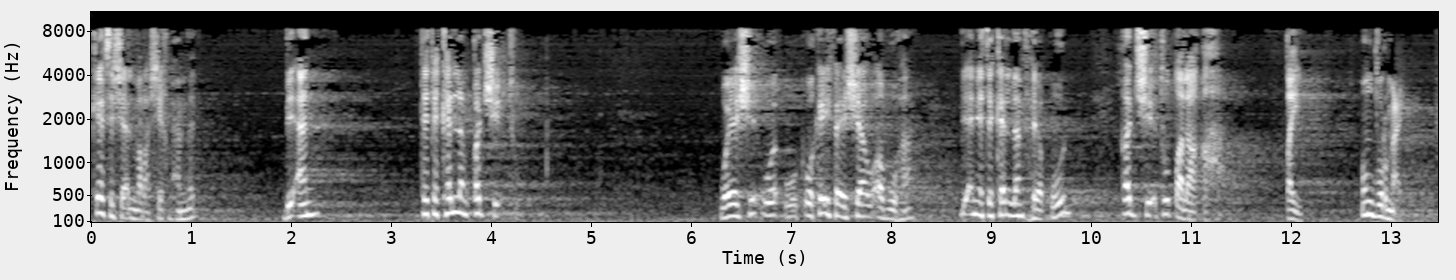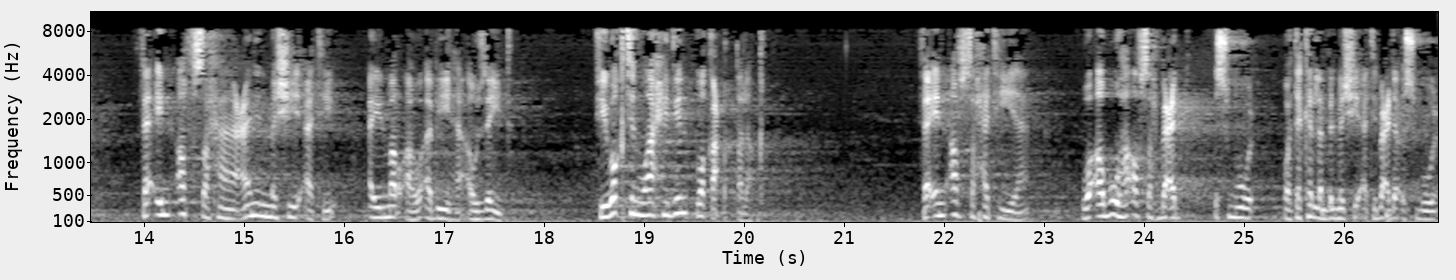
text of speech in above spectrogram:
كيف تشاء المرأة شيخ محمد؟ بأن تتكلم قد شئت. ويش وكيف يشاء أبوها؟ بأن يتكلم فيقول قد شئت طلاقها. طيب انظر معي. فإن أفصح عن المشيئة أي المرأة وأبيها أو زيد في وقت واحد وقع الطلاق. فإن أفصحت هي وأبوها أفصح بعد أسبوع وتكلم بالمشيئة بعد أسبوع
